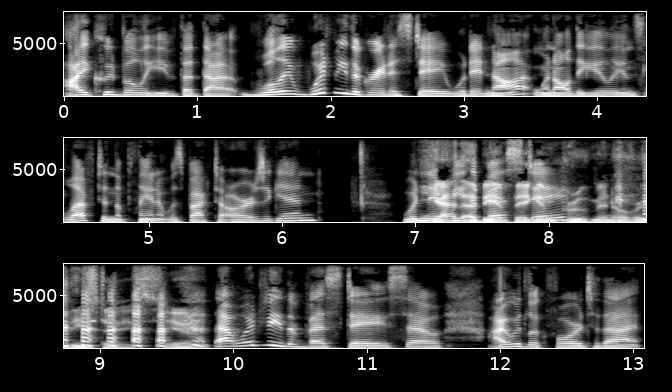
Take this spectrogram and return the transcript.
I could believe that that well it would be the greatest day, would it not, when all the aliens left and the planet was back to ours again? Wouldn't yeah, it be that'd the be a big day? improvement over these days. Yeah. that would be the best day. So I would look forward to that.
